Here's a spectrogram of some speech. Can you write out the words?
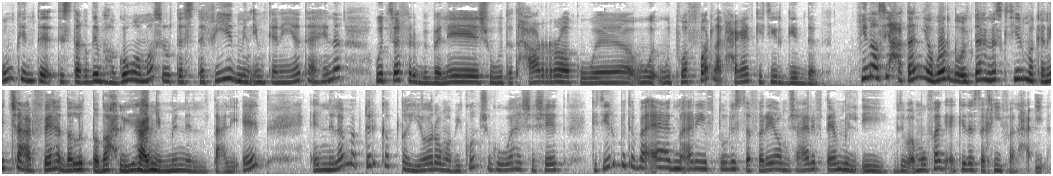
ممكن تستخدمها جوه مصر وتستفيد من إمكانياتها هنا وتسافر ببلاش وتتحرك و... و... وتوفر لك حاجات كتير جدا. في نصيحة تانية برضو قلتها ناس كتير ما كانتش عارفاها ده اللي اتضح لي يعني من التعليقات إن لما بتركب طيارة ما بيكونش جواها شاشات كتير بتبقى قاعد مقريف طول السفرية ومش عارف تعمل إيه بتبقى مفاجأة كده سخيفة الحقيقة.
